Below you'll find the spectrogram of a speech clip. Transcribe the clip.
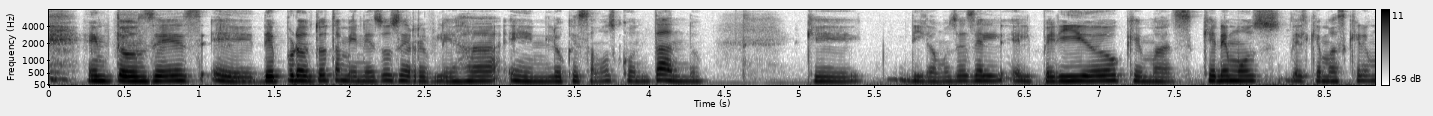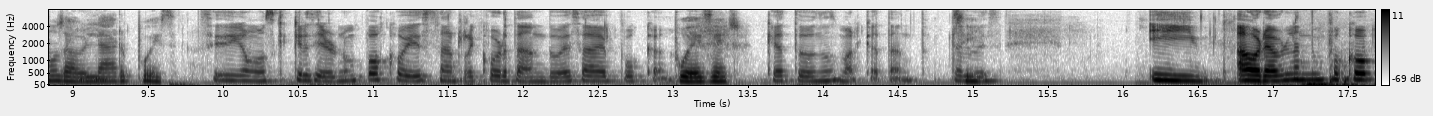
entonces eh, de pronto también eso se refleja en lo que estamos contando, que digamos es el, el periodo que más queremos, del que más queremos hablar, pues. Sí, digamos que crecieron un poco y están recordando esa época. Puede ser. Que a todos nos marca tanto, tal vez. Y ahora hablando un poco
